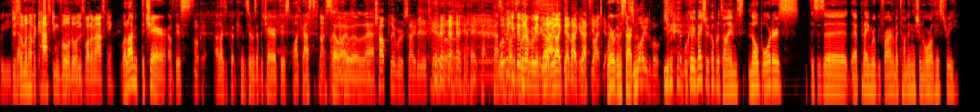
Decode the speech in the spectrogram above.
we Does someone have a casting vote on? Is what I'm asking. Well, I'm the chair of this. Okay. I like to co- consider myself the chair of this podcast. nice, so nice. I will. the Uh, chopped liver side of the table. ca- Well, we can say whatever we, the hell we like, then, Mikey. That's fine. Where we're going to start? Spoiled votes. You, okay, we've mentioned a couple of times. No borders. This is a, a playing rugby for Ireland by Tom English and oral history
